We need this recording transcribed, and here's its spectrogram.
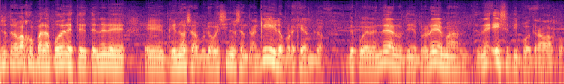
Yo trabajo para poder este, tener eh, eh, que no los vecinos sean tranquilos, por ejemplo. Usted puede vender, no tiene problema. ¿entendés? Ese tipo de trabajo.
